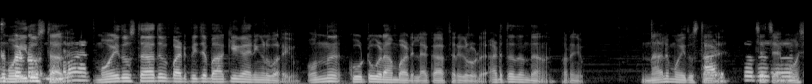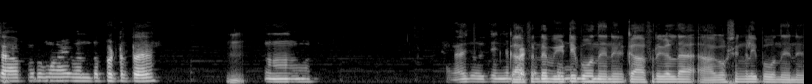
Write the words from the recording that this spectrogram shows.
അപ്പൊ ഉസ്താദ് പഠിപ്പിച്ച ബാക്കി കാര്യങ്ങൾ പറയും. ഒന്ന് കൂട്ടുകൂടാൻ പാടില്ല കാഫിറുകളോട് അടുത്തത് എന്താണ്? പറഞ്ഞു. എന്നാലും മൊയ്ദ് ഉസ്താദ്. കാഫിറുമായി ബന്ധപ്പെട്ടിട്ട് കാഫിറിന്റെ വീട്ടിൽ പോകുന്നതിന് കാഫിറുകളുടെ ആഘോഷങ്ങളിൽ പോകുന്നതിന്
